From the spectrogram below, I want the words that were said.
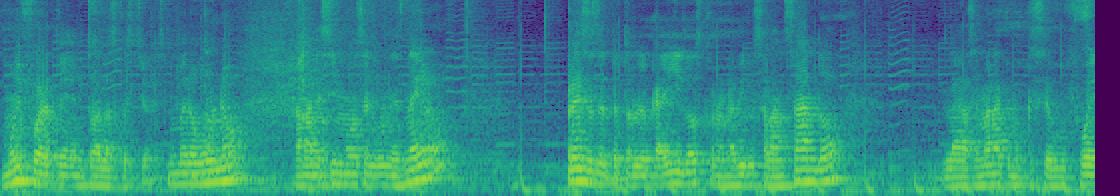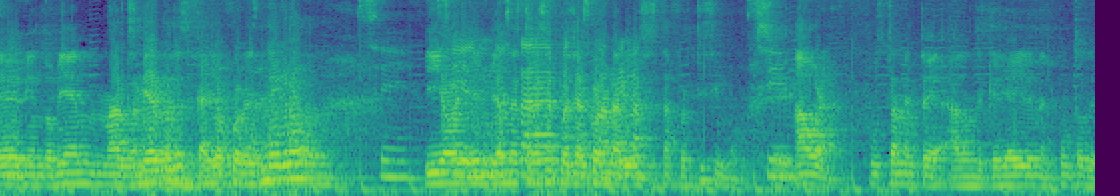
muy fuerte en todas las cuestiones. Número uno, amanecimos el lunes negro, precios del petróleo caídos, coronavirus avanzando. La semana como que se fue Sí. viendo bien, martes, bueno, miércoles, cayó jueves negro. Sí. Y Sí, hoy, el mundo viernes está 13, pues ya el coronavirus arriba. está fuertísimo. Sí. Ahora, justamente a donde quería ir en el punto de,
